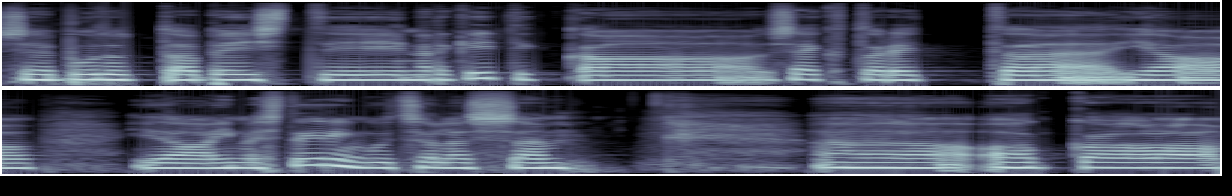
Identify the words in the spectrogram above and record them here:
see puudutab Eesti energeetikasektorit sektorit äh, ja, ja investeeringuid sellesse. Äh, aga,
